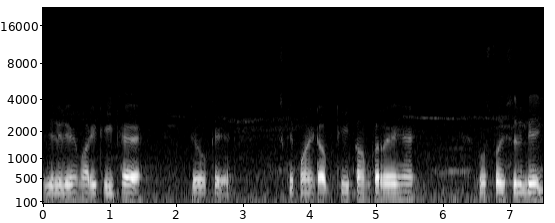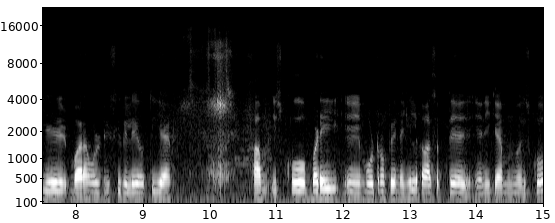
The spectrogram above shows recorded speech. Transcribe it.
ये रिले हमारी ठीक है, जो कि इसके पॉइंट अब ठीक काम कर रहे हैं। दोस्तों, इस रिले, ये 12 वोल्ट डीसी रिले होती है। हम इसको बड़ी मोटरों पे नहीं लगा सकते, यानी कि हम इसको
